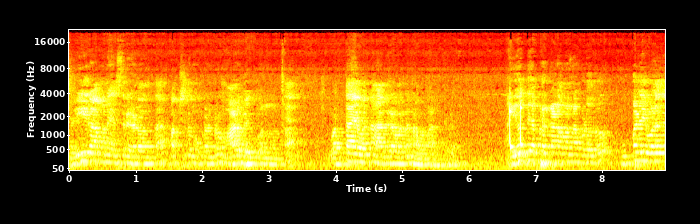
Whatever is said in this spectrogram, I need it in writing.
ಶ್ರೀರಾಮನ ಹೆಸರು ಹೇಳುವಂತ ಪಕ್ಷದ ಮುಖಂಡರು ಮಾಡಬೇಕು ಅನ್ನುವಂತ ಒತ್ತಾಯವನ್ನ, ಆಗ್ರಹವನ್ನ ನಾವು ಮಾಡ್ತೇವೆ. ಅಯೋಧ್ಯೆ ಪ್ರಕರಣವನ್ನ ಬಿಡೋದು, ಹುಬ್ಬಳ್ಳಿ ಒಳಗ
